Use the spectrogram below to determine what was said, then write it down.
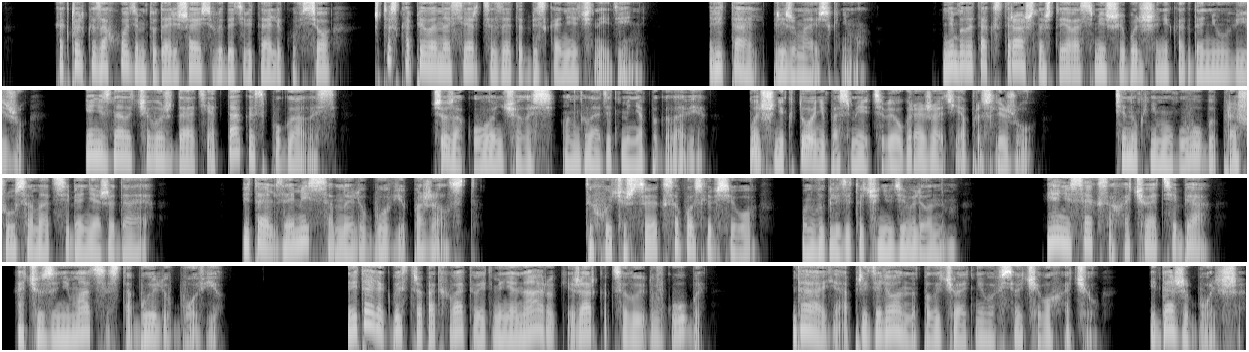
Как только заходим туда, решаюсь выдать Виталику все, что скопило на сердце за этот бесконечный день. «Виталь», — прижимаюсь к нему. «Мне было так страшно, что я вас с Мишей больше никогда не увижу. Я не знала, чего ждать, я так испугалась. «Все закончилось», — он гладит меня по голове. «Больше никто не посмеет тебе угрожать, я прослежу». Тяну к нему губы, прошу, сама от себя не ожидая. «Виталь, займись со мной любовью, пожалуйста». «Ты хочешь секса после всего?» Он выглядит очень удивленным. «Я не секса хочу от тебя. Хочу заниматься с тобой любовью». Виталик быстро подхватывает меня на руки, жарко целует в губы. Да, я определенно получу от него все, чего хочу. И даже больше.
